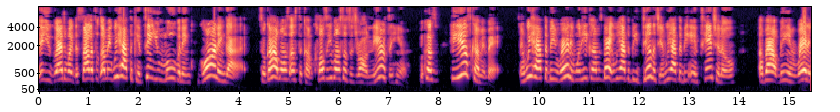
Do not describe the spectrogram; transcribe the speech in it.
then you graduate to solid food. I mean, we have to continue moving and growing in God. So God wants us to come closer. He wants us to draw nearer to Him because He is coming back. And we have to be ready when He comes back. We have to be diligent. We have to be intentional about being ready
